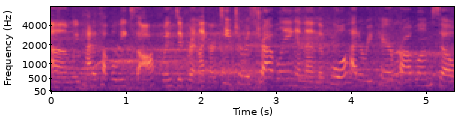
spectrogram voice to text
Um, we've had a couple weeks off with different, like our teacher was traveling and then the pool had a repair problem. So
